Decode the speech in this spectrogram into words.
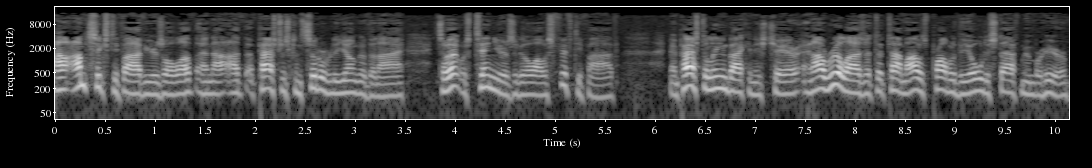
I'm 65 years old, and I, the pastor's considerably younger than I. So that was 10 years ago. I was 55. And Pastor leaned back in his chair, and I realized at the time I was probably the oldest staff member here,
